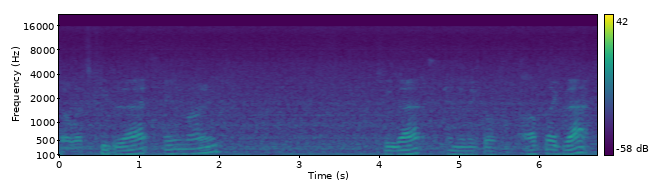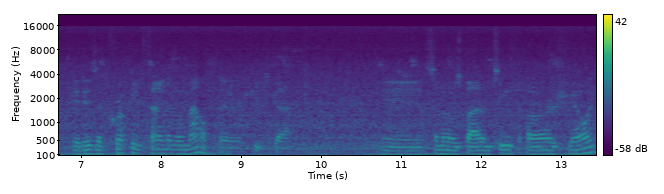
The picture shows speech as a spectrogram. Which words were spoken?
So let's keep that in mind. See that? And then it goes up like that. It is a crooked kind of a mouth there she's got. And some of those bottom teeth are showing.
